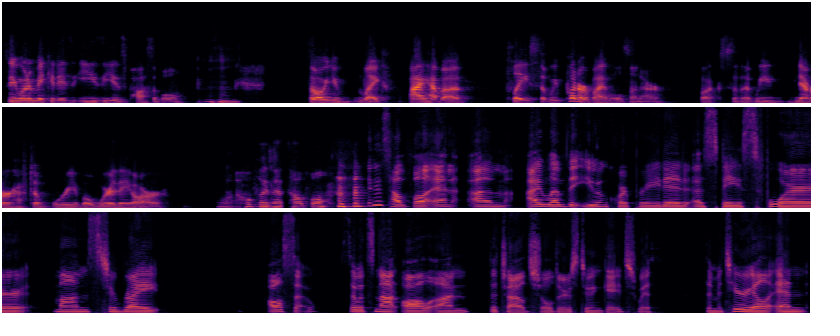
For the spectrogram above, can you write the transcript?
So you want to make it as easy as possible. Mm-hmm. So you like, I have a place that we put our Bibles and our books so that we never have to worry about where they are. Well, hopefully that's helpful. it is helpful. And um, I love that you incorporated a space for moms to write also. So it's not all on the child's shoulders to engage with the material. And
